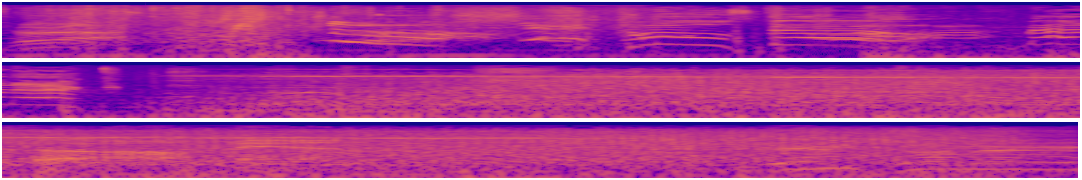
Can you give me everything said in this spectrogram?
Turok. Shit! Cole's down! Medic! Oh man. Incoming!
